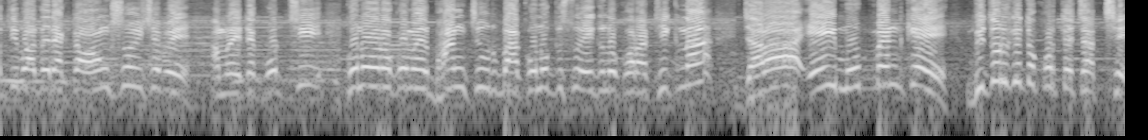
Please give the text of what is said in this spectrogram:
প্রতিবাদের একটা অংশ হিসেবে আমরা এটা করছি। কোনো রকমের ভাঙচুর বা কোনো কিছু এগুলো করা ঠিক না। যারা এই মুভমেন্টকে বিতর্কিত করতে চাচ্ছে,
